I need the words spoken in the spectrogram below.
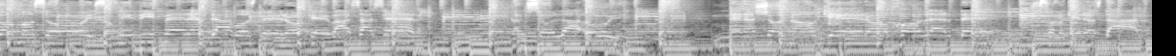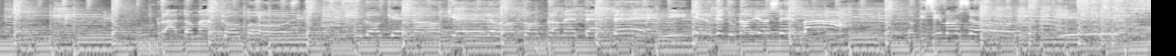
Como soy, soy muy diferente a vos, pero ¿qué vas a hacer? Tan sola hoy. Nena, yo no quiero joderte, solo quiero estar un rato más con vos. Juro que no quiero comprometerte, ni quiero que tu novio sepa lo que hicimos hoy.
